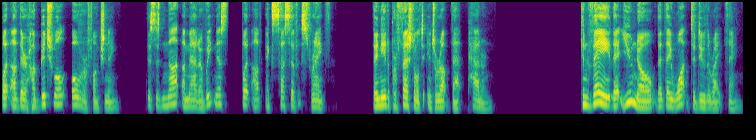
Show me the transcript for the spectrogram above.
but of their habitual overfunctioning. This is not a matter of weakness, but of excessive strength. They need a professional to interrupt that pattern. Convey that you know that they want to do the right thing.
